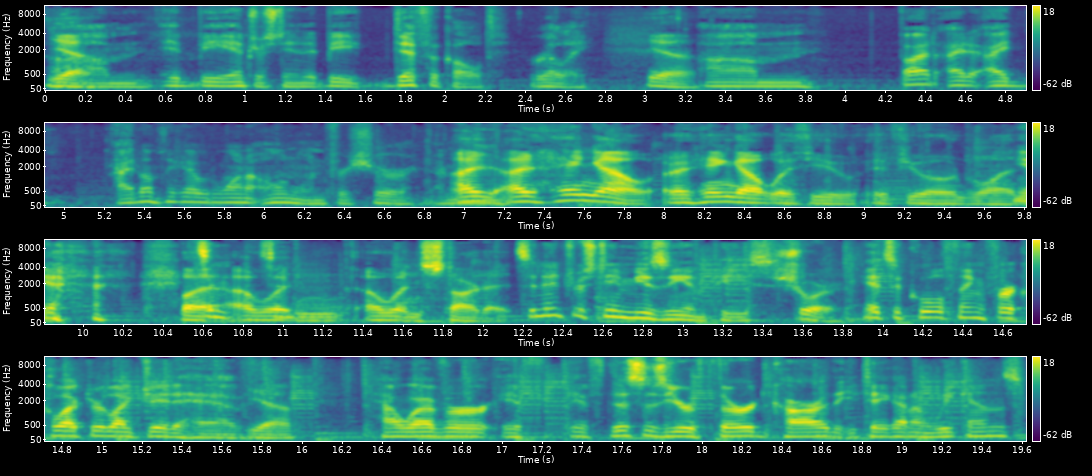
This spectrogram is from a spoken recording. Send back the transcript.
Yeah. Um, it'd be interesting. It'd be difficult, really. Yeah. Um, but I, I, I don't think I would want to own one for sure. I mean, I'd, I'd hang out. I'd hang out with you if you owned one. yeah, but an- I wouldn't. I wouldn't start it. It's an interesting museum piece. Sure. It's a cool thing for a collector like Jay to have. Yeah. However, if if this is your third car that you take out on weekends,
